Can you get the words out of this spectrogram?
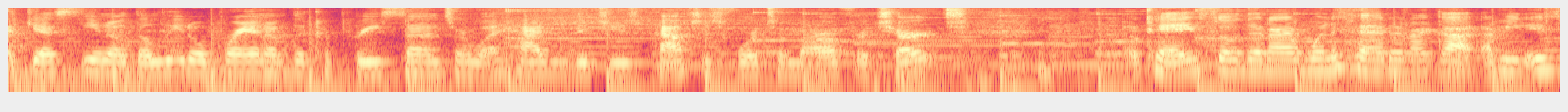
I guess, you know, the Lidl brand of the Capri Suns or what have you, the juice pouches for tomorrow for church. Okay, so then I went ahead and I got, I mean, it's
